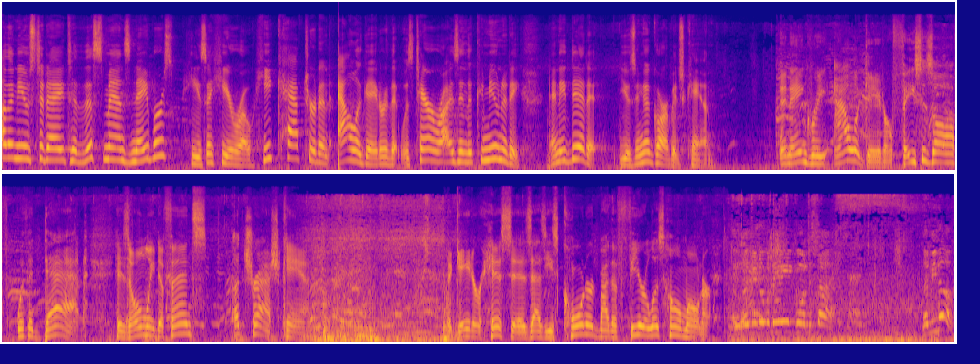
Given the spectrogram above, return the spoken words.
Other news today to this man's neighbors, he's a hero. He captured an alligator that was terrorizing the community, and he did it using a garbage can. An angry alligator faces off with a dad. His only defense, a trash can. The gator hisses as he's cornered by the fearless homeowner. Hey, let me know when they ain't going inside. Let me know.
